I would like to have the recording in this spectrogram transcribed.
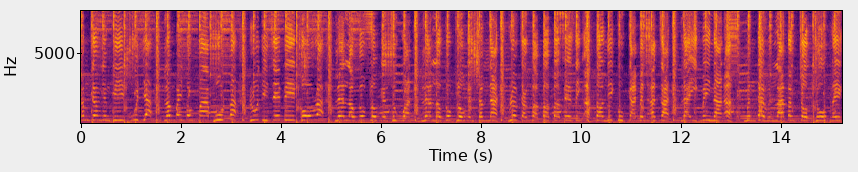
คำเดิมยังบีพูดยากแล้วไม่ต้องมาพูดมากรู้ดีเจบีโคราและเราก็โฟล์กันทุกวัน และเราก็โฟล์กันชำนาญเริ่มจากบะบะบะเบสิกอะตอนนี้กูกลายเป็นอาจารย์ และอีกไม่นานอะมันได้เวลาต้องจบโชว์เพลง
